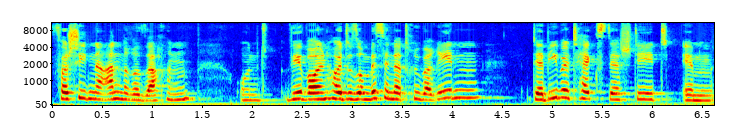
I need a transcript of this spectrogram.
verschiedene andere Sachen. Und wir wollen heute so ein bisschen darüber reden. Der Bibeltext, der steht im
